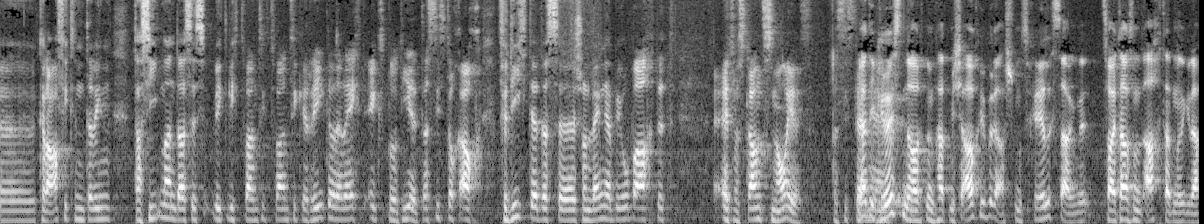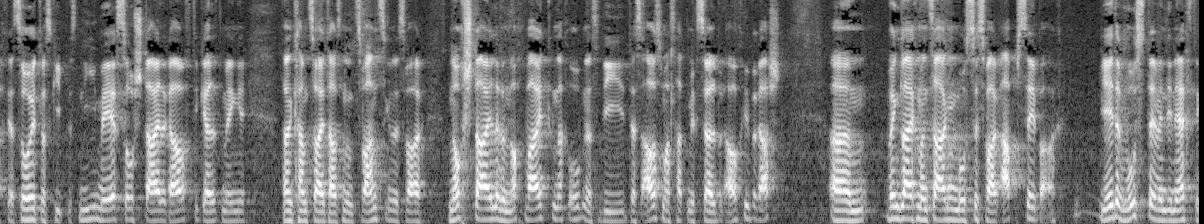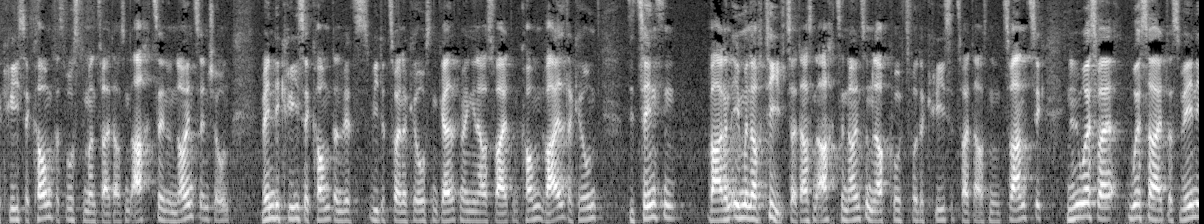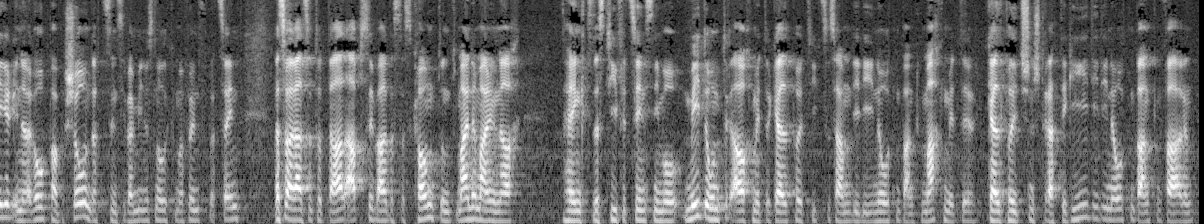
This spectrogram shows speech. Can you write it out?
Grafiken drin. Da sieht man, dass es wirklich 2020 regelrecht explodiert. Das ist doch auch für dich, der das schon länger beobachtet, etwas ganz Neues. Ja, die Größenordnung hat mich auch überrascht, muss ich ehrlich sagen. 2008 hat man gedacht, ja, so etwas gibt es nie mehr, so steil rauf, die Geldmenge. Dann kam 2020 und es war noch steiler und noch weiter nach oben. Also die, das Ausmaß hat mich selber auch überrascht. Ähm, wenngleich man sagen muss, es war absehbar. Jeder wusste, wenn die nächste Krise kommt, das wusste man 2018 und 2019 schon, wenn die Krise kommt, dann wird es wieder zu einer großen Geldmengenausweitung kommen, weil der Grund, die Zinsen waren immer noch tief, 2018, 19 und auch kurz vor der Krise 2020. In den USA, USA etwas weniger, in Europa aber schon, da sind sie bei minus 0,5 Prozent. Das war also total absehbar, dass das kommt und meiner Meinung nach hängt das tiefe Zinsniveau mitunter auch mit der Geldpolitik zusammen, die die Notenbanken machen, mit der geldpolitischen Strategie, die die Notenbanken fahren.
